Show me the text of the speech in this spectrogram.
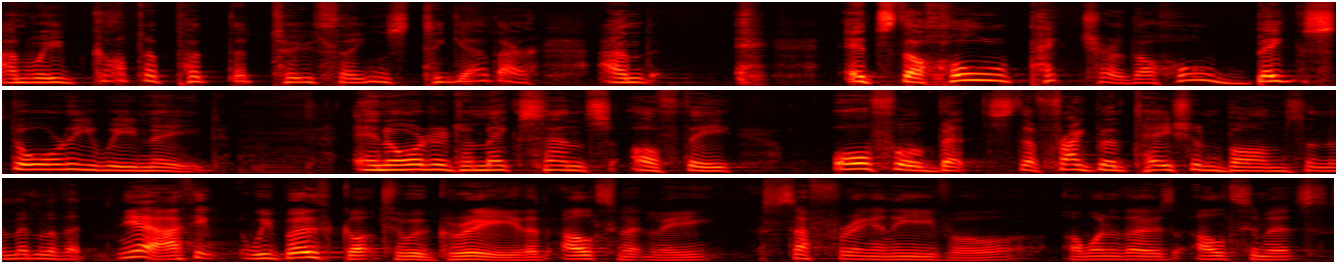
And we've got to put the two things together. And it's the whole picture, the whole big story we need in order to make sense of the awful bits, the fragmentation bombs in the middle of it. Yeah, I think we both got to agree that ultimately suffering and evil are one of those ultimate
